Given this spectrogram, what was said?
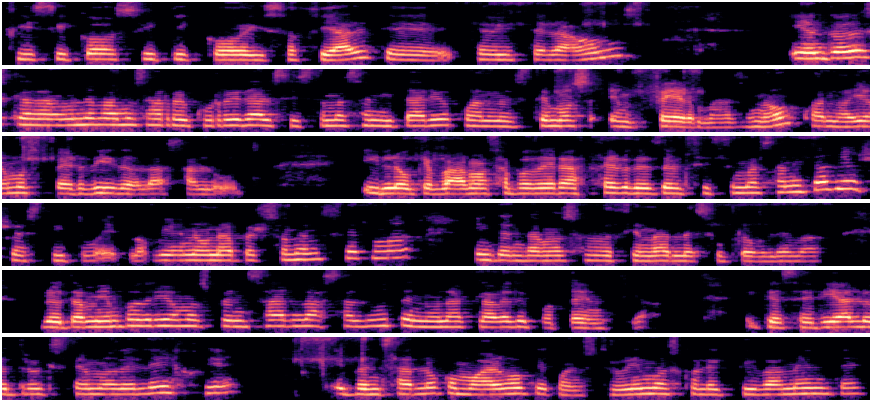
físico, psíquico y social que, dice la OMS, y entonces cada uno vamos a recurrir al sistema sanitario cuando estemos enfermas, ¿no? cuando hayamos perdido la salud. Y lo que vamos a poder hacer desde el sistema sanitario es restituirlo. Viene una persona enferma, intentamos solucionarle su problema. Pero también podríamos pensar la salud en una clave de potencia, y que sería el otro extremo del eje, y pensarlo como algo que construimos colectivamente,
